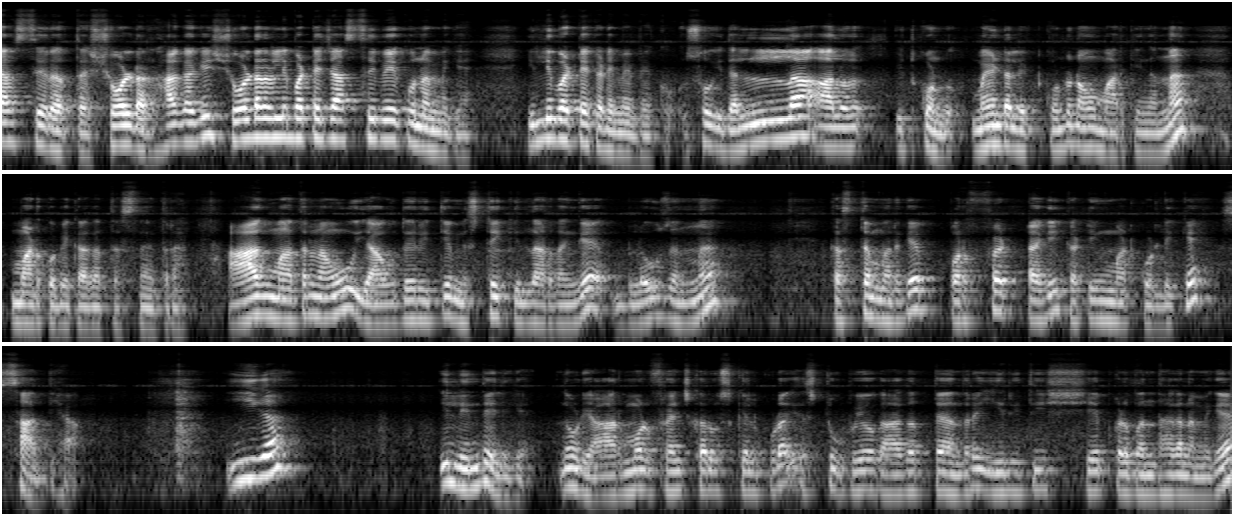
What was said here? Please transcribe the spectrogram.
ಜಾಸ್ತಿ ಇರುತ್ತೆ ಶೋಲ್ಡರ್ ಹಾಗಾಗಿ ಶೋಲ್ಡರಲ್ಲಿ ಬಟ್ಟೆ ಜಾಸ್ತಿ ಬೇಕು ನಮಗೆ. ಇಲ್ಲಿ ಬಟ್ಟೆ ಕಡಿಮೆ ಬೇಕು. ಸೊ ಇದೆಲ್ಲ ಆಲೋ, ಇಟ್ಕೊಂಡು ಮೈಂಡಲ್ಲಿ ಇಟ್ಕೊಂಡು ನಾವು ಮಾರ್ಕಿಂಗನ್ನು ಮಾಡ್ಕೋಬೇಕಾಗತ್ತೆ ಸ್ನೇಹಿತರೆ. ಆಗ ಮಾತ್ರ ನಾವು ಯಾವುದೇ ರೀತಿಯ ಮಿಸ್ಟೇಕ್ ಇಲ್ಲಾರ್ದಂಗೆ ಬ್ಲೌಸನ್ನು ಕಸ್ಟಮರ್ಗೆ ಪರ್ಫೆಕ್ಟಾಗಿ ಕಟಿಂಗ್ ಮಾಡಿಕೊಡ್ಲಿಕ್ಕೆ ಸಾಧ್ಯ. ಈಗ ಇಲ್ಲಿಂದ ಇಲ್ಲಿಗೆ. ನೋಡಿ ಆರ್ಮೋಲ್ ಫ್ರೆಂಚ್ ಕರ್ವ್ ಸ್ಕೇಲ್ ಕೂಡ ಎಷ್ಟು ಉಪಯೋಗ ಆಗುತ್ತೆ ಅಂದರೆ ಈ ರೀತಿ ಶೇಪ್ಗಳು ಬಂದಾಗ ನಮಗೆ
